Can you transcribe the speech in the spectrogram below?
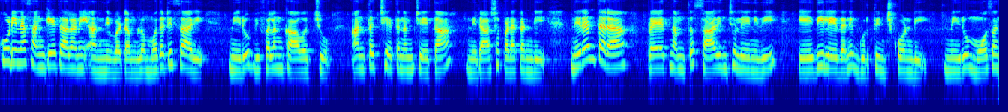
కూడిన సంకేతాలని అందివ్వటంలో మొదటిసారి మీరు విఫలం కావచ్చు. అంతఃచేతనం చేత నిరాశ పడకండి నిరంతర ప్రయత్నంతో సాధించలేనిది ఏదీ లేదని గుర్తుంచుకోండి. మీరు మోసం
